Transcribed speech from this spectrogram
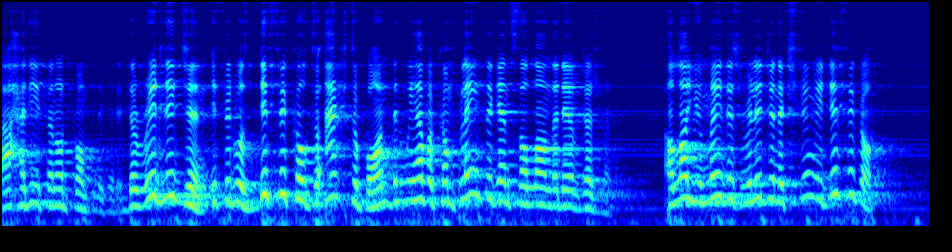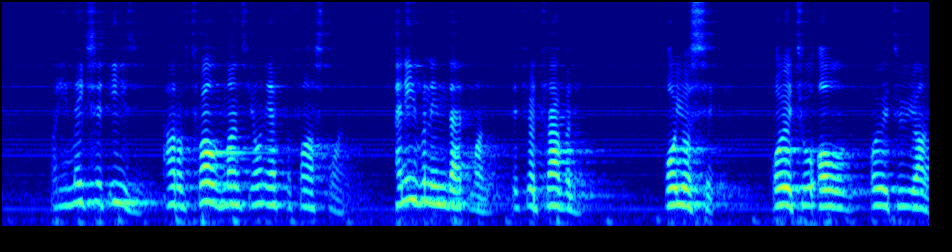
ahadith are not complicated. The religion, if it was difficult to act upon, then we have a complaint against Allah on the day of judgment. Allah, you made this religion extremely difficult. But He makes it easy. Out of 12 months, you only have to fast one. And even in that month, if you're traveling, or you're sick, or you're too old, or you're too young,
